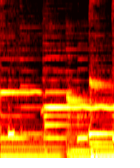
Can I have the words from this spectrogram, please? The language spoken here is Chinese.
嗯。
